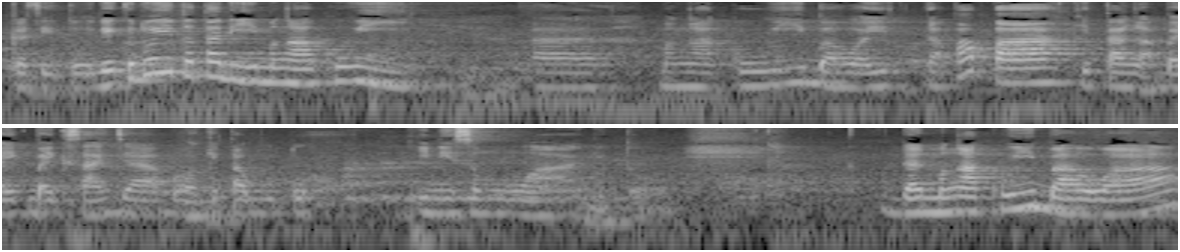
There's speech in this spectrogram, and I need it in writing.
ke situ. Yang kedua itu tadi mengakui. Eh, mengakui bahwa nggak apa-apa kita nggak baik-baik saja bahwa kita butuh ini semua gitu dan mengakui bahwa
